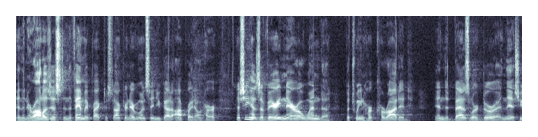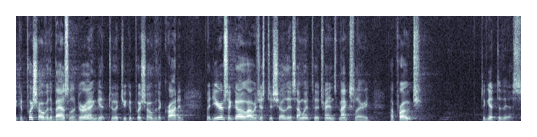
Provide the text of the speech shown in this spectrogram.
And the neurologist and the family practice doctor and everyone's saying you've got to operate on her. Now, she has a very narrow window between her carotid and the basilar dura and this. You could push over the basilar dura and get to it. You could push over the carotid. But years ago, I was just to show this, I went to a transmaxillary approach to get to this.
